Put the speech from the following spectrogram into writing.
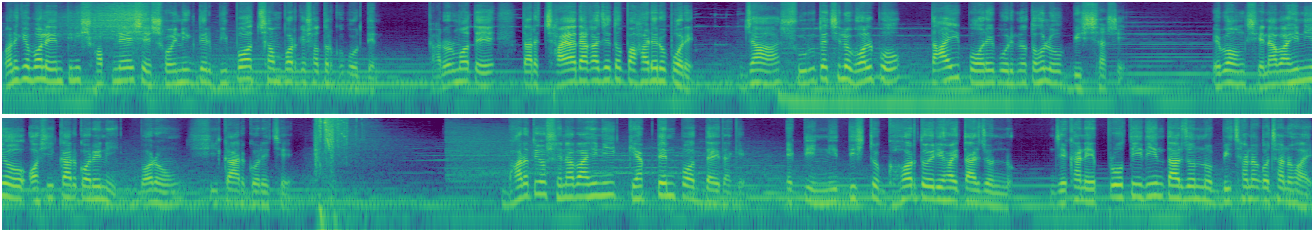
অনেকে বলেন তিনি স্বপ্নে এসে সৈনিকদের বিপদ সম্পর্কে সতর্ক করতেন। কারোর মতে তার ছায়া দেখা যেত পাহাড়ের উপরে, যা শুরুতে ছিল গল্প, তাই পরে পরিণত হলো বিশ্বাসে। এবং সেনাবাহিনীও অস্বীকার করেনি, বরং স্বীকার করেছে। ভারতীয় সেনাবাহিনী ক্যাপ্টেন পদ দেয় তাকে। একটি নির্দিষ্ট ঘর তৈরি হয় তার জন্য, যেখানে প্রতিদিন তার জন্য বিছানা গোছানো হয়,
